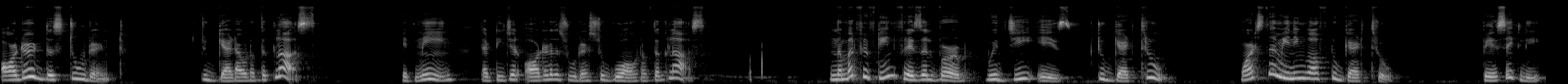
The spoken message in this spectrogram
ordered the student to get out of the class. It means the teacher ordered the students to go out of the class. Number 15 phrasal verb with G is to get through. What's the meaning of to get through? Basically,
